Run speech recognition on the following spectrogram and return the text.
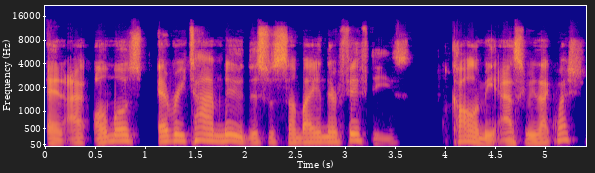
And I almost every time knew this was somebody in their 50s calling me, asking me that question.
